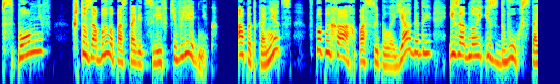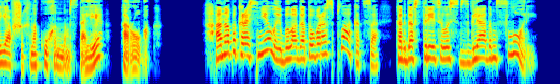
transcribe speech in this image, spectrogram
вспомнив, что забыла поставить сливки в ледник, а под конец в попыхах посыпала ягоды из одной из двух стоявших на кухонном столе коробок. Она покраснела и была готова расплакаться, когда встретилась взглядом с Лори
